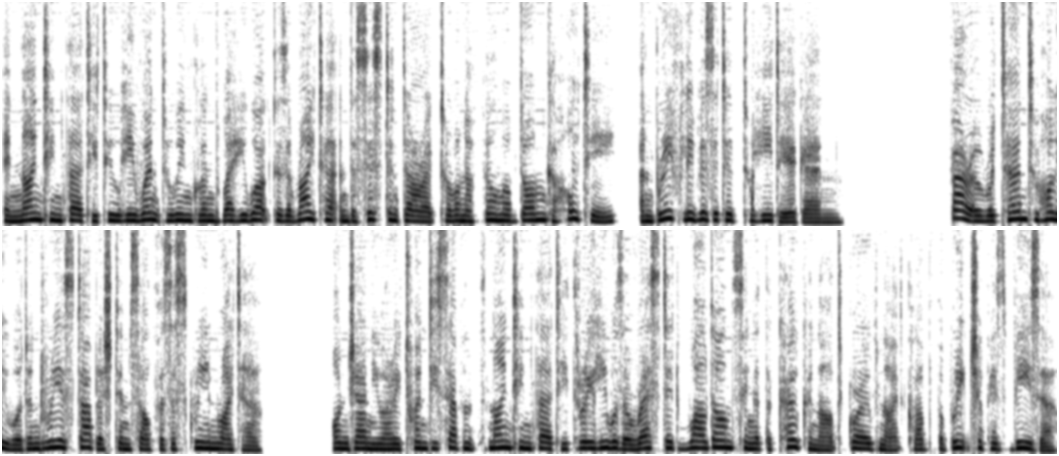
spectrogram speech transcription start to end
In 1932 he went to England where he worked as a writer and assistant director on a film of Don Quixote, and briefly visited Tahiti again. Farrow returned to Hollywood and re-established himself as a screenwriter. On January 27, 1933 he was arrested while dancing at the Coconut Grove nightclub for breach of his visa.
